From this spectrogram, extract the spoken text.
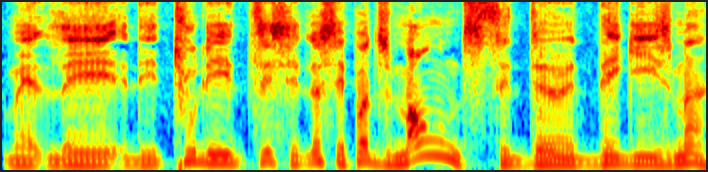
mais les, les tous les. Là, c'est pas du monde, c'est d'un déguisement.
